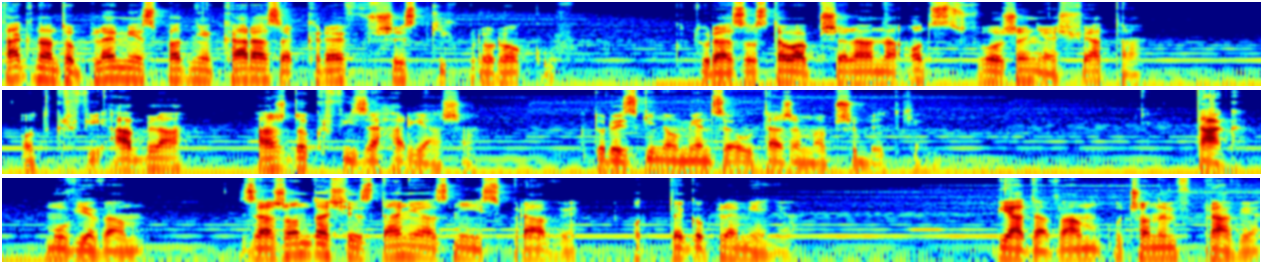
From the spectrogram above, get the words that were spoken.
Tak na to plemię spadnie kara za krew wszystkich proroków, która została przelana od stworzenia świata, od krwi Abla aż do krwi Zachariasza, który zginął między ołtarzem a przybytkiem. Tak, mówię wam, zażąda się zdania z niej sprawy od tego plemienia. Biada wam, uczonym w prawie,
